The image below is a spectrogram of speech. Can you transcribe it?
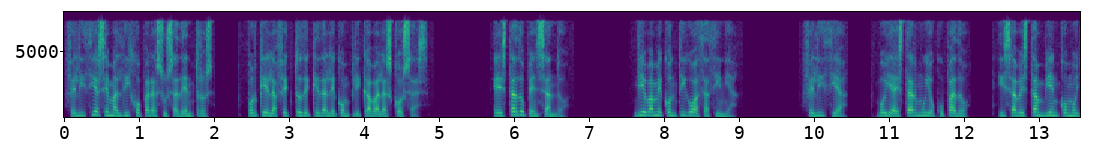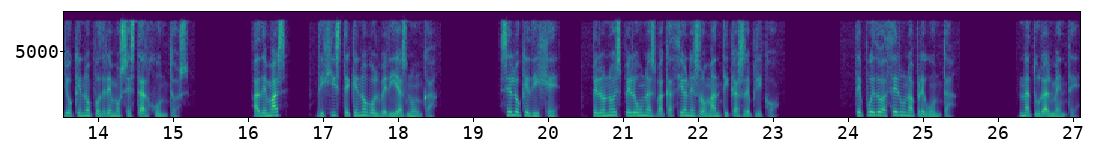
Felicia se maldijo para sus adentros, porque el afecto de queda le complicaba las cosas. He estado pensando. Llévame contigo a Zacinia. Felicia, voy a estar muy ocupado, y sabes tan bien como yo que no podremos estar juntos. Además, dijiste que no volverías nunca. Sé lo que dije, pero no espero unas vacaciones románticas, replicó. ¿Te puedo hacer una pregunta? Naturalmente.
